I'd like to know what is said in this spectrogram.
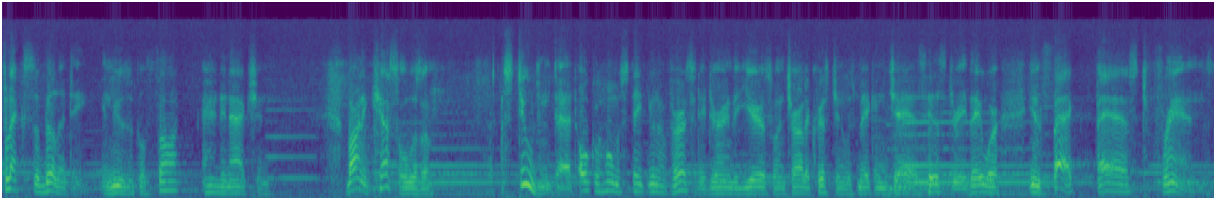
flexibility in musical thought and in action. Barney Kessel was a student at Oklahoma State University during the years when Charlie Christian was making jazz history. They were, in fact, fast friends.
